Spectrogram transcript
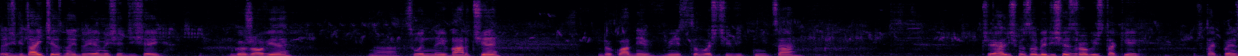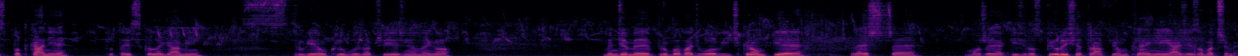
Cześć, witajcie. Znajdujemy się dzisiaj w Gorzowie na słynnej Warcie, dokładnie w miejscowości Witnica. Przyjechaliśmy sobie dzisiaj zrobić takie, że tak powiem, spotkanie tutaj z kolegami z drugiego klubu zaprzyjaźnionego. Będziemy próbować łowić krąpie, leszcze, może jakieś rozpióry się trafią, klenie, jazie, zobaczymy.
